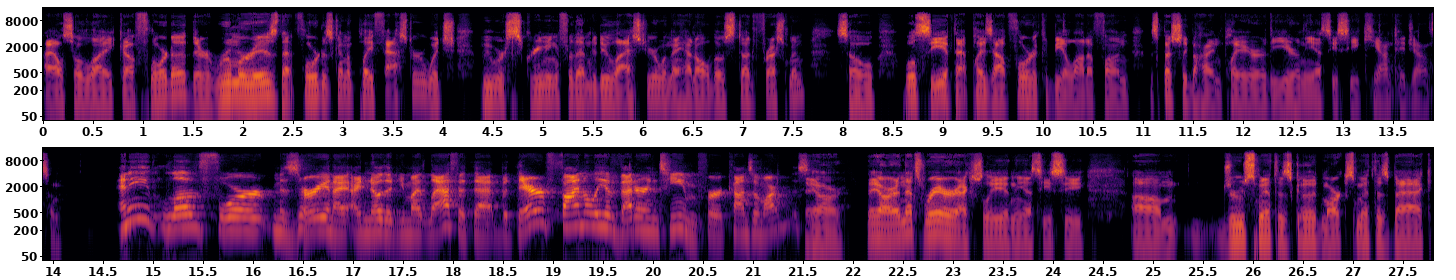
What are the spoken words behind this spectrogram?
I also like uh, Florida. Their rumor is that Florida is going to play faster, which we were screaming for them to do last year when they had all those stud freshmen. So we'll see if that plays out. Florida could be a lot of fun, especially behind Player of the Year in the SEC, Keyontae Johnson. Any love for Missouri? And I, I, know that you might laugh at that, but they're finally a veteran team for Cuonzo Martin this they year. They are. They are. And that's rare, actually, in the SEC. Um, Dru Smith is good. Mark Smith is back.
